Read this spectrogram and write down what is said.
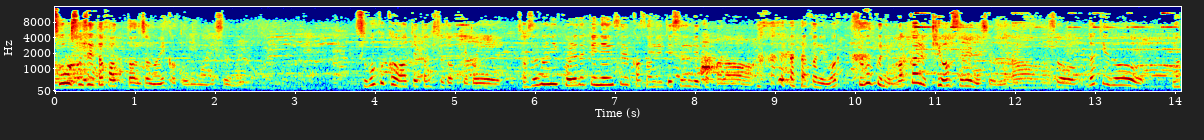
そうさせたかったんじゃないかと思うんですよねすごく変わってた人だけどさすがにこれだけ年数重ねて住んでたから なんかねわすごくね分かる気はするんですよね。そう。だけど全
